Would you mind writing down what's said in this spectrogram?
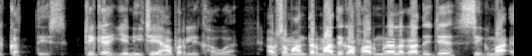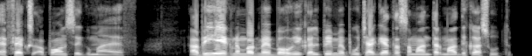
इकतीस, ठीक है? ये नीचे यहाँ पर लिखा हुआ है। अब समांतर माध्य का फार्मूला लगा दीजिए sigma f x upon sigma f अभी एक नंबर में बहुविकल्पी में पूछा गया था समांतर माध्य का सूत्र।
